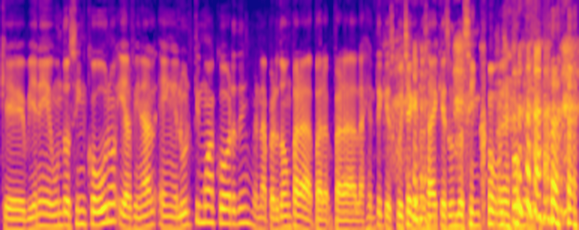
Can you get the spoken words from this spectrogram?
que, viene un 2-5-1 y al final en el último acorde, ¿verdad? perdón para, para, para, la gente que escucha que no sabe qué es un 2-5-1,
